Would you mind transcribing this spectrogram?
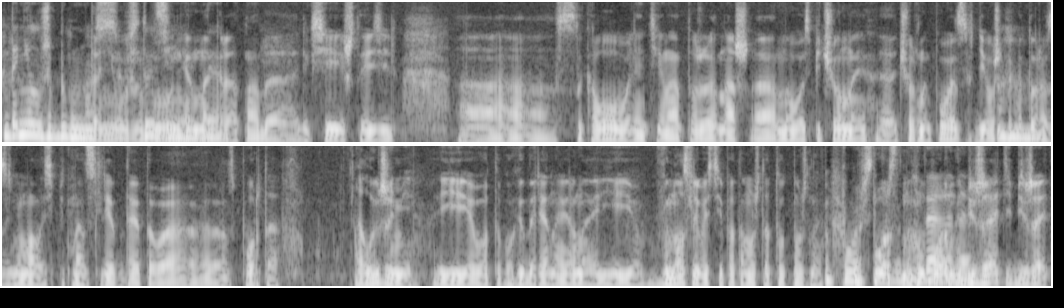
Данил уже был у нас Данил в уже студии, был неоднократно, да, да Алексей Штезель. А, Соколова Валентина, тоже наш а, новоиспеченный э, черный пояс, девушка, угу. которая занималась 15 лет до этого э, спорта лыжами, и вот благодаря, наверное, и выносливости, потому что тут нужно Упорство, упорно, да, упорно да. бежать и бежать.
